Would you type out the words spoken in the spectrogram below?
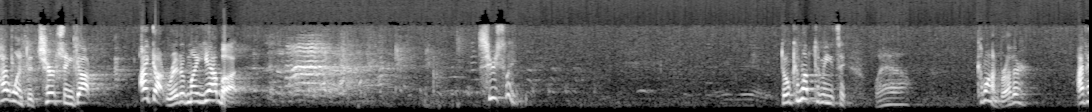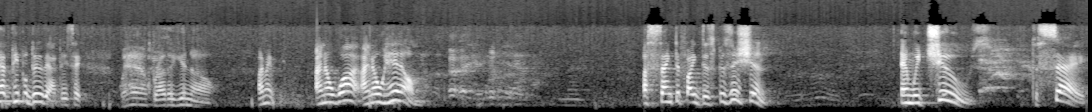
I went to church and got I got rid of my yeah but. Seriously. Don't come up to me and say, Well, come on, brother. I've had people do that. They say, Well, brother, you know. I mean, I know what? I know him. A sanctified disposition. And we choose to say,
